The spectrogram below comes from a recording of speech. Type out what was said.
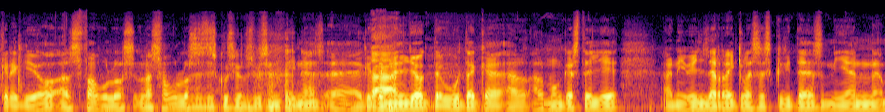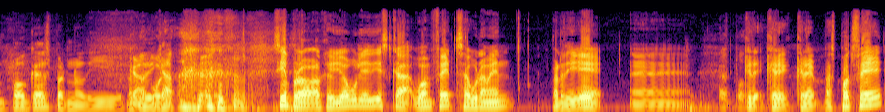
crec jo, els fabulos, les fabuloses discussions vicentines eh, que De- tenen lloc degut a que al, al món casteller a nivell de regles escrites n'hi han poques per no dir, per no dir cap. Sí, però el que jo volia dir és que ho han fet segurament per dir, eh, eh Es pot- cre, cre, cre, es pot fer,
